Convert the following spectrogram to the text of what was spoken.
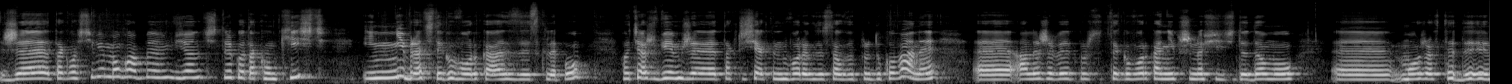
że tak właściwie mogłabym wziąć tylko taką kiść i nie brać tego worka ze sklepu. Chociaż wiem, że tak czy siak ten worek został wyprodukowany, e, ale żeby po prostu tego worka nie przynosić do domu, e, może wtedy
